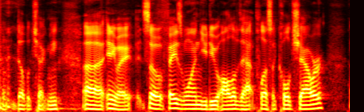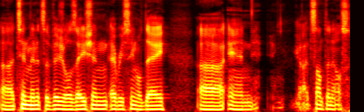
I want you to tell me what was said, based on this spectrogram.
don't double check me. Uh, anyway, so phase one, you do all of that plus a cold shower, uh, 10 minutes of visualization every single day, uh, and God, something else.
